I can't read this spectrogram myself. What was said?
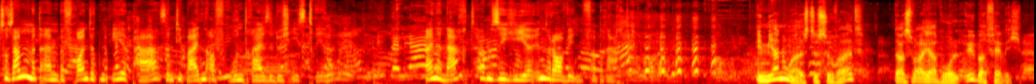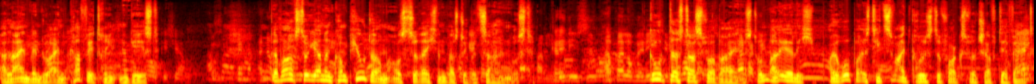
Zusammen mit einem befreundeten Ehepaar sind die beiden auf Rundreise durch Istrien. Eine Nacht haben sie hier in Rovin verbracht. Im Januar ist es soweit. Das war ja wohl überfällig. Allein wenn du einen Kaffee trinken gehst. Da brauchst du ja einen Computer, um auszurechnen, was du bezahlen musst. Gut, dass das vorbei ist. Und mal ehrlich, Europa ist die zweitgrößte Volkswirtschaft der Welt.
